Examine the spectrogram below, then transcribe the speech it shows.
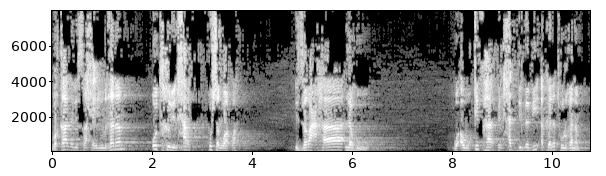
وقال لصاحب الغنم أدخل الحرث خش الواطة. ازرعها له. وأوقفها في الحد الذي أكلته الغنم.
